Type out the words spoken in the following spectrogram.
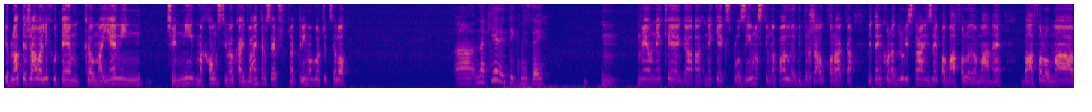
je bila težava lih v tem, ker Miami, če ni Mahomes imel kaj, dva interceptiona, tri mogoče celo. Uh, na kjer je tekmi zdaj? Imel nekega, neke eksplozivnosti v napadu, da bi držal koraka, medtem ko na drugi strani zdaj pa Buffalo ima. Ne? Buffalo ima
